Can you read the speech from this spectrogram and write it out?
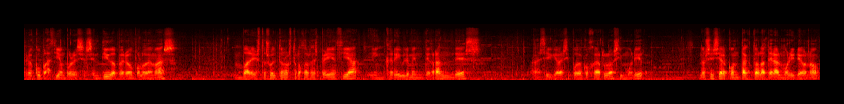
preocupación por ese sentido, pero por lo demás... Vale, esto suelta unos trozos de experiencia increíblemente grandes. Así que a ver si puedo cogerlos sin morir. No sé si al contacto lateral moriré o no.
